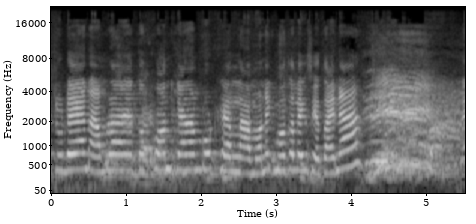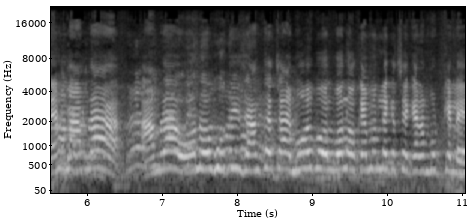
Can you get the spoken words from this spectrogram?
স্টুডেন্ট আমরা এতক্ষণ ক্যারাম বোর্ড খেললাম। অনেক মজা লেগেছে তাই না? এখন আমরা আমরা অনুভূতি জানতে চাই। মই মহিবুল বলো কেমন লেগেছে ক্যারাম বোর্ড খেলে?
